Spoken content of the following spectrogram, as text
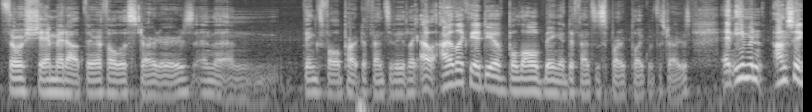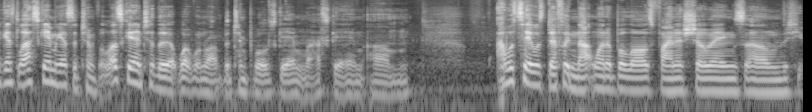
throw Shamet out there with all the starters and then things fall apart defensively. Like I, I like the idea of Bilal being a defensive spark plug with the starters. And even honestly against last game against the Timberwolves, let's get into the what went wrong with the Timberwolves game last game. Um, I would say it was definitely not one of Bilal's finest showings. Um, he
